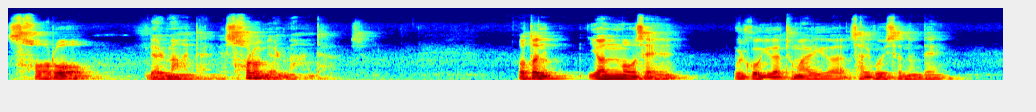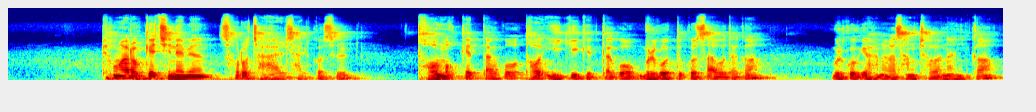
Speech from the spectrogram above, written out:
서로 멸망한다는 거예요. 서로 멸망한다. 어떤 연못에 물고기가 두 마리가 살고 있었는데 평화롭게 지내면 서로 잘 살 것을 더 먹겠다고 더 이기겠다고 물고 뜯고 싸우다가 물고기 하나가 상처가 나니까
